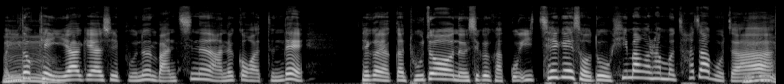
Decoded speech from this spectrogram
막 이렇게 음. 이야기하실 분은 많지는 않을 것 같은데 제가 약간 도전 의식을 갖고 이 책에서도 희망을 한번 찾아보자. 음.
